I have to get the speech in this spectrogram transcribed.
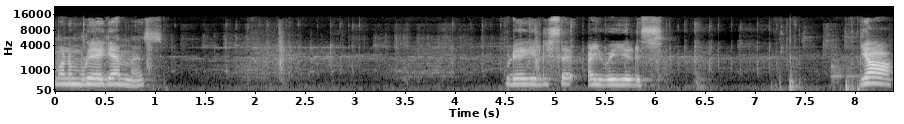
Umarım buraya gelmez. Buraya gelirse ayva yeriz. Ya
